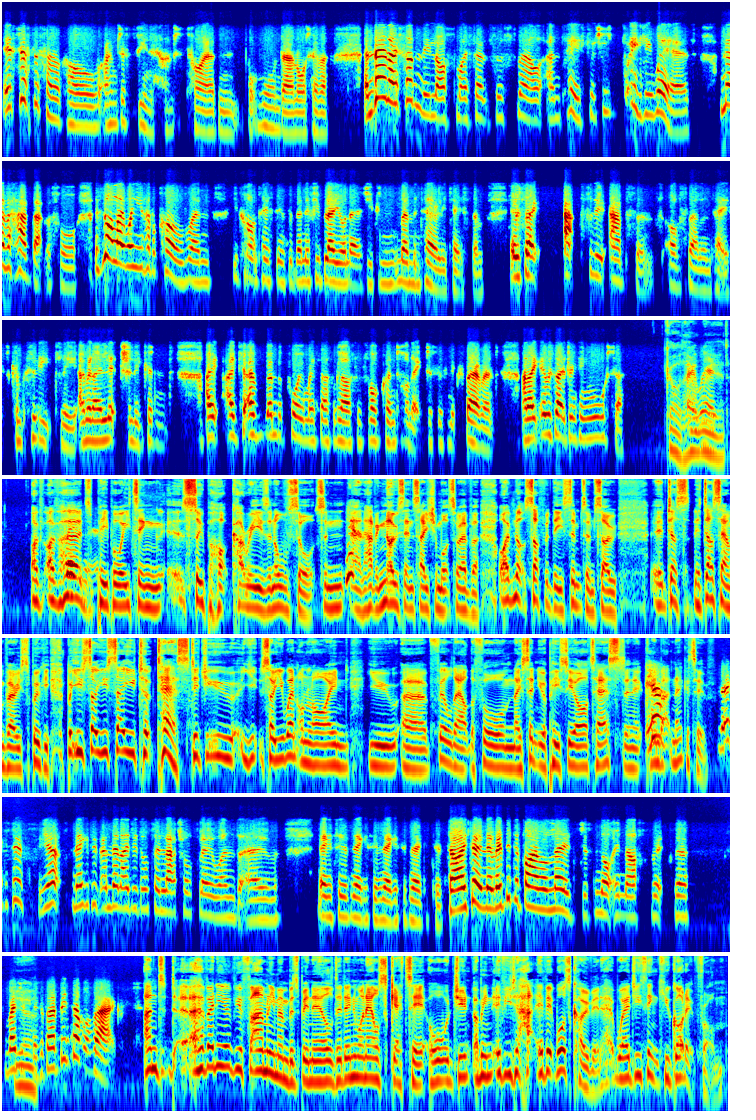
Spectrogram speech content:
it's just a summer cold. Oh, I'm just you know I'm just tired and worn down or whatever. And then I suddenly lost my sense of smell and taste, which is really weird. I've never had that before. It's not like when you have a cold when you can't taste things, but then if you blow your nose, you can momentarily taste them. It was like absolute absence of smell and taste completely. I mean, I literally couldn't. I, I, I remember pouring myself a glass of vodka and tonic just as an experiment, and I, it was like drinking water. God, how weird. weird. I've I've heard people eating uh, super hot curries and all sorts, and, Yeah. and having no sensation whatsoever. I've not suffered these symptoms, so it does it does sound very spooky. But you so you say you took tests? Did you? you so you went online, you uh, filled out the form, they sent you a PCR test, and it came Yeah. back negative. Negative, yeah, negative. And then I did also lateral flow ones at home. Negative, negative, negative, negative. So I don't know. Maybe the viral load's just not enough for it to register Yeah. because I've been double vaxxed. And uh, have any of your family members been ill? Did anyone else get it, or do you? I mean, if you if it was COVID, where do you think you got it from?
